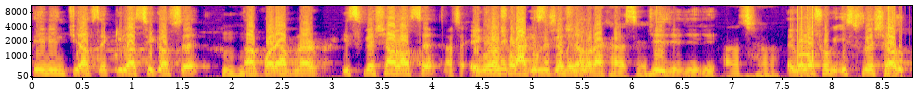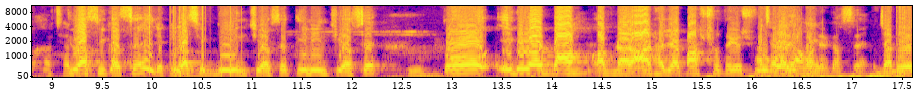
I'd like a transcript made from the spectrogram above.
তিন ইঞ্চি আছে ক্লাসিক আছে। তারপরে আপনার স্পেশাল আছে। আচ্ছা এগুলো সব। এগুলো রাখা আছে? জি জি জি জি। আচ্ছা। এগুলো সব স্পেশাল আচ্ছা। ক্লাসিক আছে যে ক্লাসিক দুই ইঞ্চি আছে তিন ইঞ্চি আছে। তো এগুলোর দাম আপনার আট হাজার পাঁচশো থেকে শুরু করে আমাদের কাছে। যাদের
